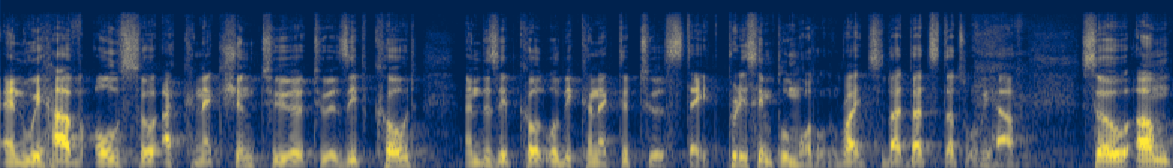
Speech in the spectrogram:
And we have also a connection to, to a zip code, and the zip code will be connected to a state. Pretty simple model, right? So that, that's, that's what we have. So um,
